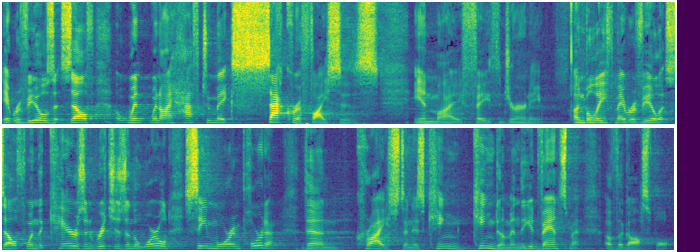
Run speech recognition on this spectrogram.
It reveals itself when, when I have to make sacrifices in my faith journey. Unbelief may reveal itself when the cares and riches in the world seem more important than Christ and his king, kingdom and the advancement of the gospel.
